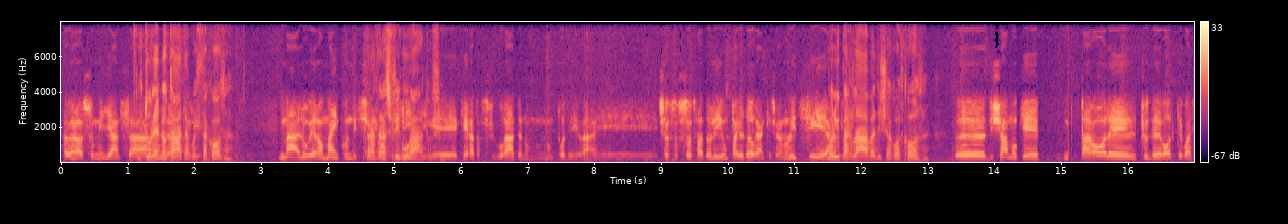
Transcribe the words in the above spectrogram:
avevo una rassomiglianza. tu l'hai notata questa cosa? Ma lui era ormai in condizioni Era trasfigurato, critiche, che era trasfigurato e non, non poteva. E cioè, sono, stato lì un paio d'ore, anche c'erano le zie. Ma lui parlava, diceva qualcosa? eh, diciamo che parole più delle volte quasi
